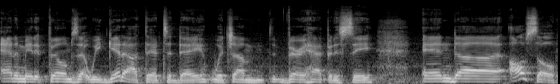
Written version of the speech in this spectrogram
animated films that we get out there today, which I'm very happy to see. And uh, also,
